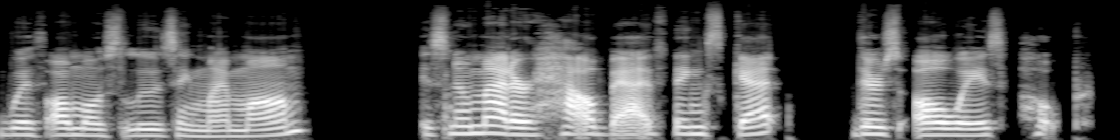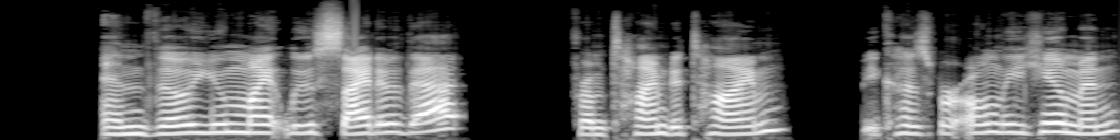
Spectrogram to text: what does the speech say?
with almost losing my mom, is no matter how bad things get, there's always hope. And though you might lose sight of that from time to time, because we're only human,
